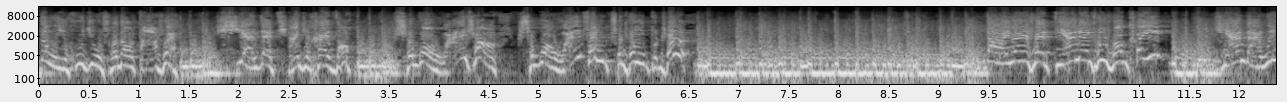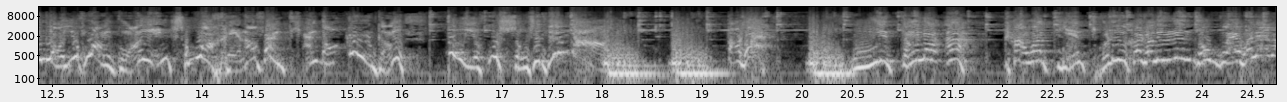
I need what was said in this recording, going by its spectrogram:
窦一虎就说到：“大帅，现在天气还早，吃过晚上，吃过晚饭出城不迟。”大元帅点点头说：“可以。”简单微妙一晃，光阴吃过黑了饭，天到二更，窦一虎收拾停当。大帅，你等着啊！看我爹秃驴和尚的人都拐回来了，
